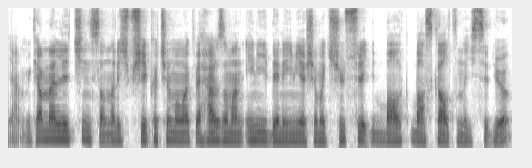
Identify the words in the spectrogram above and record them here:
Yani mükemmelliyetçi insanlar hiçbir şey kaçırmamak ve her zaman en iyi deneyimi yaşamak için sürekli baskı altında hissediyor.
